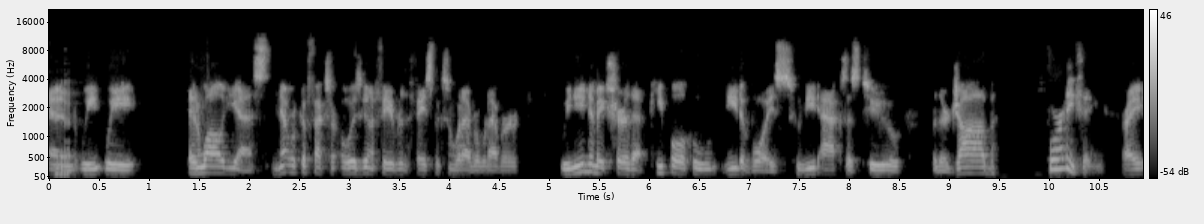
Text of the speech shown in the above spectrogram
and we we and while yes, network effects are always going to favor the Facebooks and whatever, whatever, we need to make sure that people who need a voice, who need access to for their job, for anything, right,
